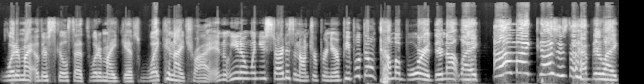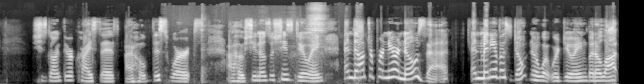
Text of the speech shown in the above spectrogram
What are my other skill sets? What are my gifts? What can I try? And, you know, when you start as an entrepreneur, people don't come aboard. They're not like, oh my gosh, they're so happy. They're like, she's going through a crisis. I hope this works. I hope she knows what she's doing. And the entrepreneur knows that. And many of us don't know what we're doing, but a lot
